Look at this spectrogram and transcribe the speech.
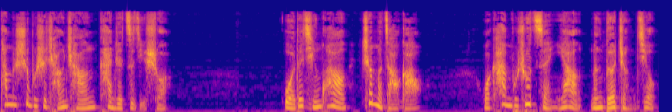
他们是不是常常看着自己说：“我的情况这么糟糕，我看不出怎样能得拯救。”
